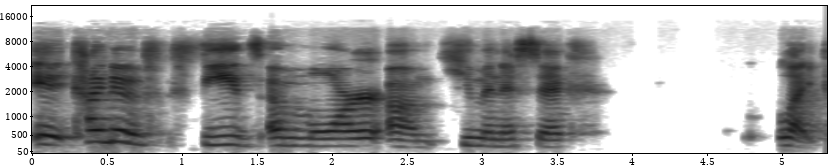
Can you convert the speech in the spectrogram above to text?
it kind of feeds a more um, humanistic, like,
